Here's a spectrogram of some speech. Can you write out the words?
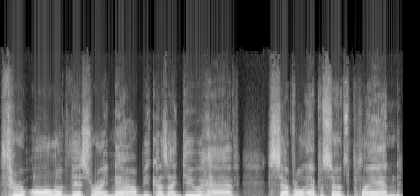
through all of this right now because I do have several episodes planned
